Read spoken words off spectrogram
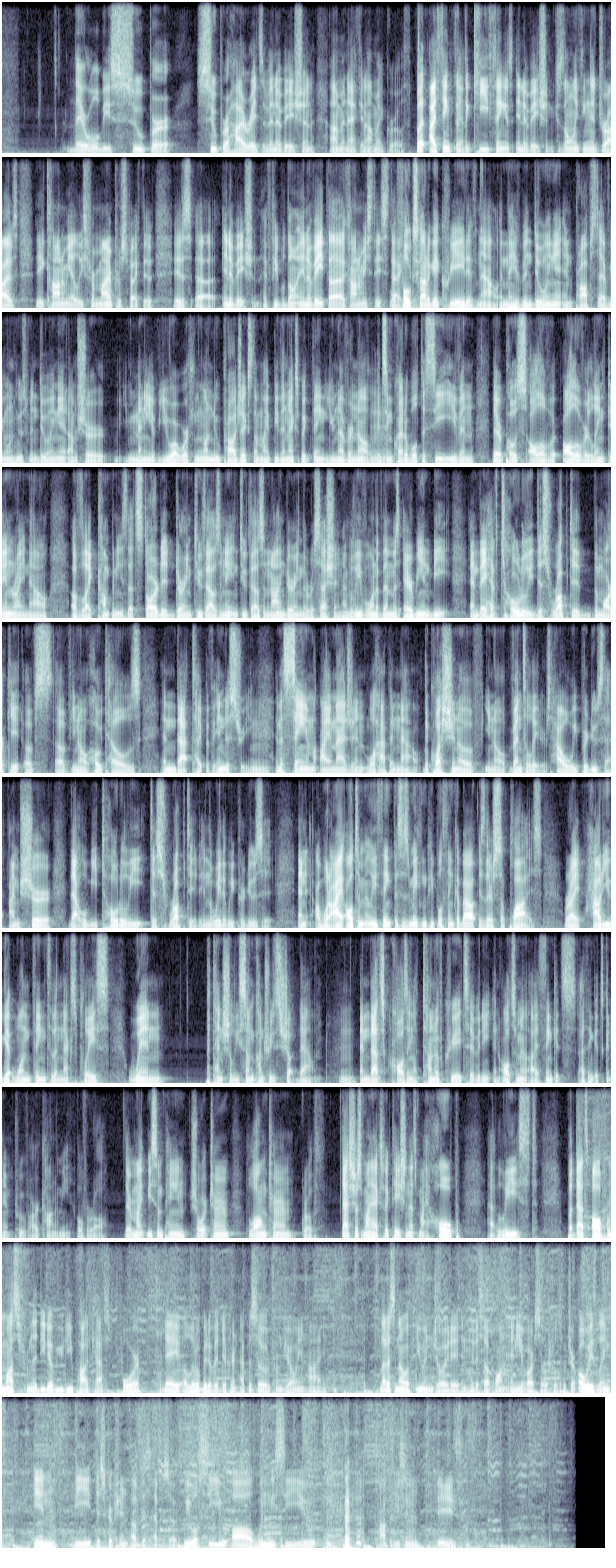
there will be super super high rates of innovation um, and economic growth but i think that Yeah. the key thing is innovation because the only thing that drives the economy at least from my perspective is uh, innovation if people don't innovate the economy stays Well, stagnant folks got to get creative now, and they've been doing it. And props to everyone who's been doing it. I'm sure many of you are working on new projects that might be the next big thing. You never know. It's Mhm. incredible to see. Even there are posts all over all over LinkedIn right now of like companies that started during 2008 and 2009 during the recession. I believe one of them is Airbnb, and they have totally disrupted the market of of you know hotels and that type of industry. Mm. And the same, I imagine, will happen now. The question of, you know, ventilators, how will we produce that? I'm sure that will be totally disrupted in the way that we produce it. And uh, what I ultimately think this is making people think about is their supplies, right? How do you get one thing to the next place when potentially some countries shut down? Mm. And that's causing a ton of creativity and ultimately I think it's I think it's going to improve our economy overall. There might be some pain short term, long term growth. That's just my expectation. That's my hope, at least. But that's all from us from the DWD podcast for today. A little bit of a different episode from Joey and I. Let us know if you enjoyed it and hit us up on any of our socials, which are always linked in the description of this episode. We will see you all when we see you. Talk to you soon. Peace.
